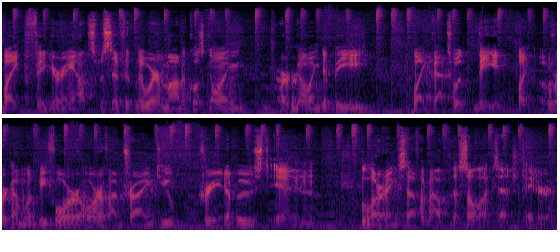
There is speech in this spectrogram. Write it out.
like figuring out specifically where monocle's going or going to be. Like that's what the like overcome would be for, or if I'm trying to create a boost in learning stuff about the Solex agitator.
